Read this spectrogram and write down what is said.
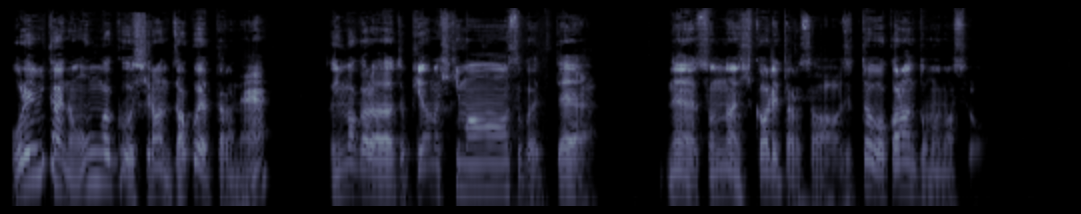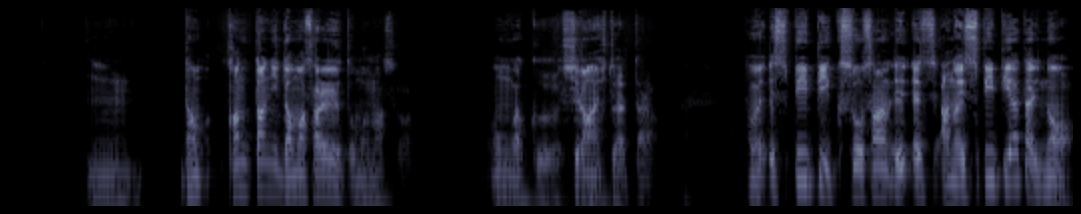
俺みたいな音楽を知らん雑魚やったらね、今からちょピアノ弾きまーすとか言って、ねそんなん弾かれたらさ、絶対わからんと思いますよ。うん。だ、簡単に騙されると思いますよ。音楽知らん人やったら。多分 SPP クソさん、え、え、あの SPP あたりの、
